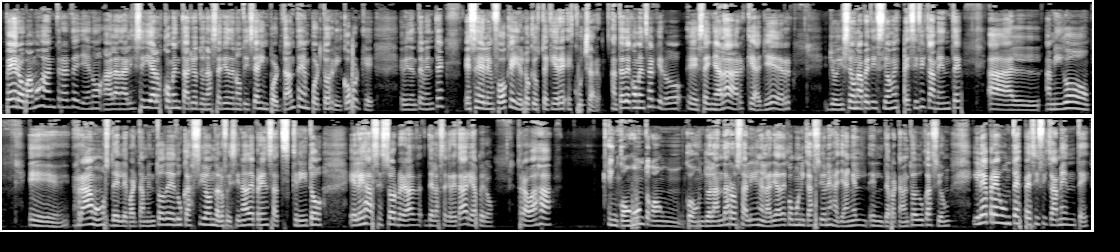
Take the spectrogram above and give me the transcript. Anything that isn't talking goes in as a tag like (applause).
Pero vamos a entrar de lleno al análisis y a los comentarios de una serie de noticias importantes en Puerto Rico, porque evidentemente ese es el enfoque y es lo que usted quiere escuchar. Antes de comenzar, quiero eh, señalar que ayer yo hice una petición específicamente al amigo eh, Ramos del Departamento de Educación de la Oficina de Prensa adscrito. Él es asesor de la secretaria, pero trabaja en conjunto con, con, Yolanda Rosalí en el área de comunicaciones allá en el, Departamento de Educación y le pregunté específicamente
